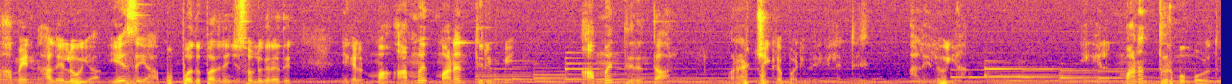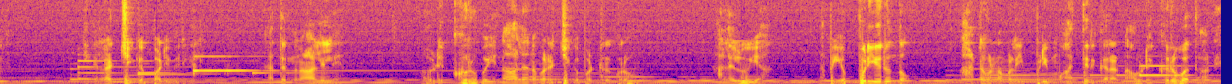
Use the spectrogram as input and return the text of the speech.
ஆமேன். ஹலலூயா ஏசையா முப்பது பதினஞ்சு சொல்லுகிறது. நீங்கள் ம- அம மனம் திரும்பி அமர்ந்திருந்தால் ரட்சிக்கப்படுவீர்கள் என்று. ஹலலூயா நீங்கள் மனம் திரும்பும் பொழுது நீங்கள் ரட்சிக்கப்படுவீர்கள். நாளிலே அவருடைய கிருபையினால நம்ம ரட்சிக்கப்பட்டிருக்கிறோம் அலலூயா நம்ம எப்படி இருந்தோம்? ஆண்டவர் நம்மளை இப்படி மாத்திருக்கிறார். அவருடைய கிருபை தானே.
